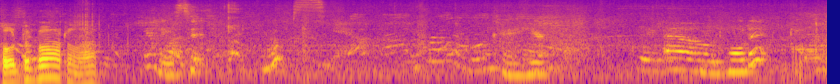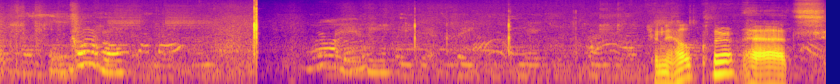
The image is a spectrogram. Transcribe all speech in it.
Hold the bottle up. Place it. Whoops. Okay, here. You hold it. Hold the bottle. Here, baby. Can you help Clare? That's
